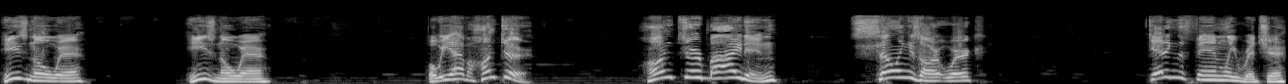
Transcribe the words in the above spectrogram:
He's nowhere. He's nowhere. But we have Hunter. Hunter Biden selling his artwork, getting the family richer,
